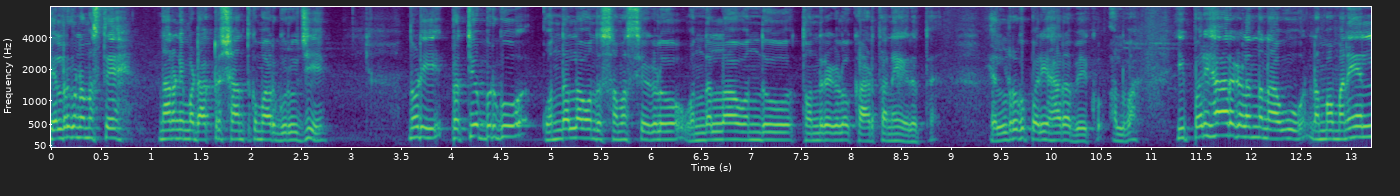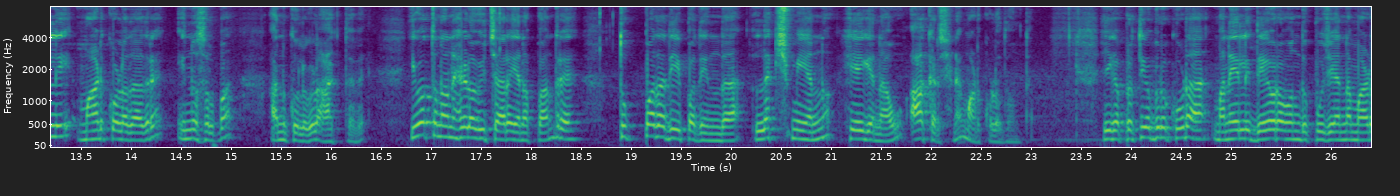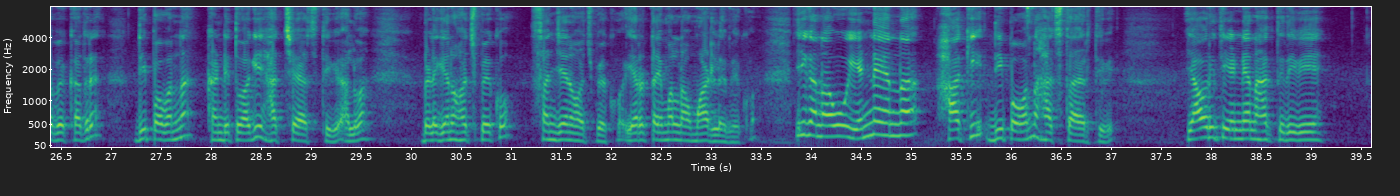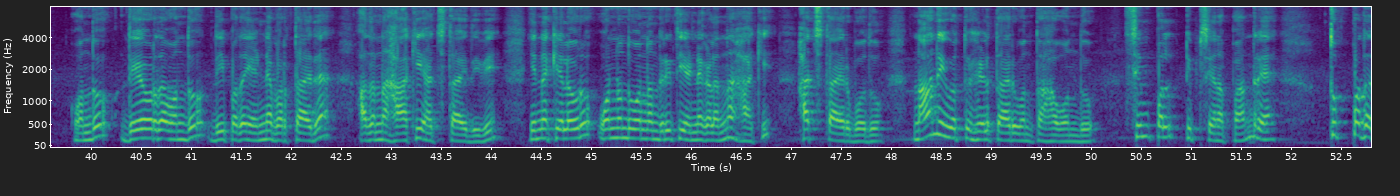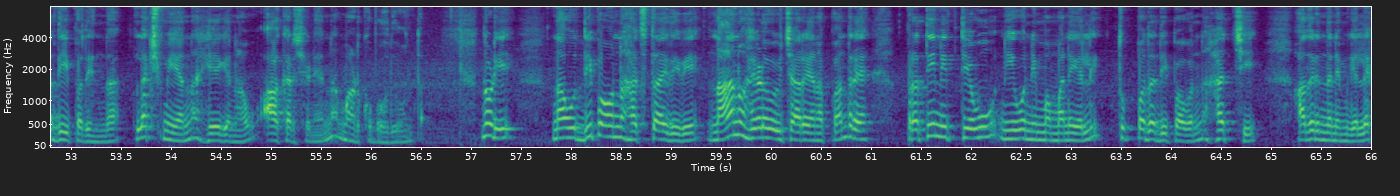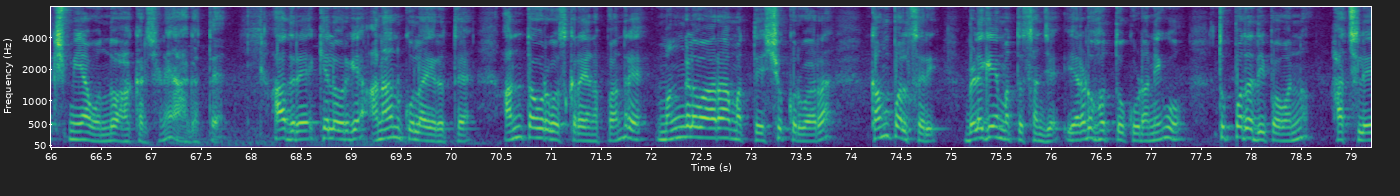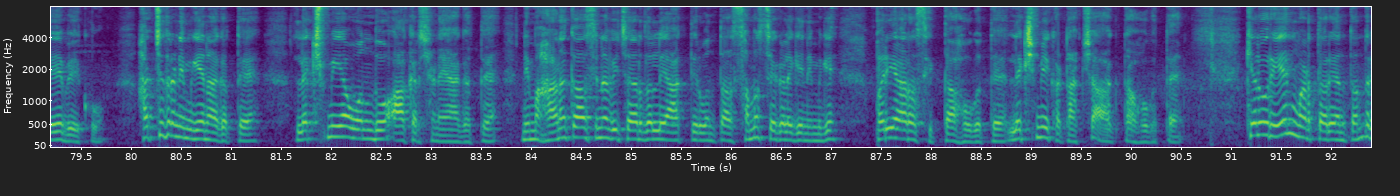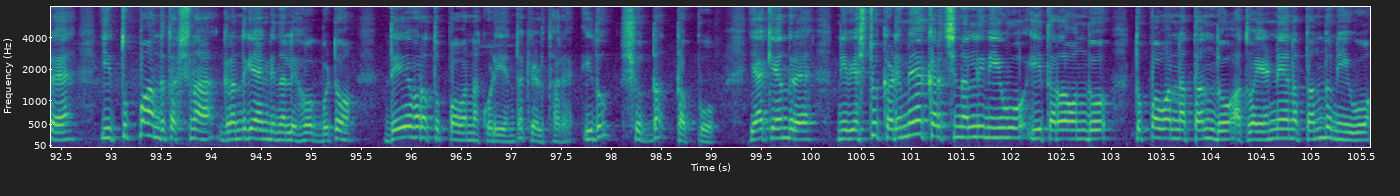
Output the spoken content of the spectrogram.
ಎಲ್ರಿಗೂ ನಮಸ್ತೆ. ನಾನು ನಿಮ್ಮ ಡಾಕ್ಟರ್ ಶಾಂತಕುಮಾರ್ ಗುರೂಜಿ. ನೋಡಿ, ಪ್ರತಿಯೊಬ್ಬರಿಗೂ ಒಂದಲ್ಲ ಒಂದು ಸಮಸ್ಯೆಗಳು, ಒಂದಲ್ಲ ಒಂದು ತೊಂದರೆಗಳು ಕಾಡ್ತಾನೇ ಇರುತ್ತೆ. ಎಲ್ರಿಗೂ ಪರಿಹಾರ ಬೇಕು, ಅಲ್ವಾ? ಈ ಪರಿಹಾರಗಳನ್ನು ನಾವು ನಮ್ಮ ಮನೆಯಲ್ಲಿ ಮಾಡಿಕೊಳ್ಳೋದಾದರೆ ಇನ್ನೂ ಸ್ವಲ್ಪ ಅನುಕೂಲಗಳು ಆಗ್ತವೆ. ಇವತ್ತು ನಾನು ಹೇಳೋ ವಿಚಾರ ಏನಪ್ಪ ಅಂದರೆ, ತುಪ್ಪದ ದೀಪದಿಂದ ಲಕ್ಷ್ಮಿಯನ್ನು ಹೇಗೆ ನಾವು ಆಕರ್ಷಣೆ ಮಾಡ್ಕೊಳ್ಳೋದು ಅಂತ. ಈಗ ಪ್ರತಿಯೊಬ್ಬರೂ ಕೂಡ ಮನೆಯಲ್ಲಿ ದೇವರ ಒಂದು ಪೂಜೆಯನ್ನು ಮಾಡಬೇಕಾದ್ರೆ ದೀಪವನ್ನು ಖಂಡಿತವಾಗಿ ಹಚ್ಚೇ ಹಚ್ತೀವಿ, ಅಲ್ವಾ? ಬೆಳಗ್ಗೆನೂ ಹಚ್ಚಬೇಕು, ಸಂಜೆನೂ ಹಚ್ಚಬೇಕು, ಎರಡು ಟೈಮಲ್ಲಿ ನಾವು ಮಾಡಲೇಬೇಕು. ಈಗ ನಾವು ಎಣ್ಣೆಯನ್ನು ಹಾಕಿ ದೀಪವನ್ನು ಹಚ್ತಾ ಇರ್ತೀವಿ. ಯಾವ ರೀತಿ ಎಣ್ಣೆಯನ್ನು ಹಾಕ್ತಿದ್ದೀವಿ? ಒಂದು, ದೇವರದ ಒಂದು ದೀಪದ ಎಣ್ಣೆ ಬರ್ತಾ ಇದೆ, ಅದನ್ನು ಹಾಕಿ ಹಚ್ತಾ ಇದ್ದೀವಿ. ಇನ್ನು ಕೆಲವರು ಒಂದೊಂದು ಒಂದೊಂದು ರೀತಿ ಎಣ್ಣೆಗಳನ್ನು ಹಾಕಿ ಹಚ್ತಾ ಇರ್ಬೋದು. ನಾನು ಇವತ್ತು ಹೇಳ್ತಾ ಇರುವಂತಹ ಒಂದು ಸಿಂಪಲ್ ಟಿಪ್ಸ್ ಏನಪ್ಪ ಅಂದರೆ ತುಪ್ಪದ ದೀಪದಿಂದ ಲಕ್ಷ್ಮಿಯನ್ನು ಹೇಗೆ ನಾವು ಆಕರ್ಷಣೆಯನ್ನು ಮಾಡ್ಕೋಬೋದು ಅಂತ. ನೋಡಿ, ನಾವು ದೀಪವನ್ನು ಹಚ್ತಾ ಇದ್ದೀವಿ. ನಾನು ಹೇಳುವ ವಿಚಾರ ಏನಪ್ಪ ಅಂದರೆ, ಪ್ರತಿನಿತ್ಯವೂ ನೀವು ನಿಮ್ಮ ಮನೆಯಲ್ಲಿ ತುಪ್ಪದ ದೀಪವನ್ನು ಹಚ್ಚಿ, ಅದರಿಂದ ನಿಮಗೆ ಲಕ್ಷ್ಮಿಯ ಒಂದು ಆಕರ್ಷಣೆ ಆಗತ್ತೆ. ಆದರೆ, ಕೆಲವರಿಗೆ ಅನಾನುಕೂಲ ಇರುತ್ತೆ. ಅಂಥವ್ರಿಗೋಸ್ಕರ ಏನಪ್ಪ ಅಂದರೆ, ಮಂಗಳವಾರ ಮತ್ತು ಶುಕ್ರವಾರ ಕಂಪಲ್ಸರಿ ಬೆಳಗ್ಗೆ ಮತ್ತು ಸಂಜೆ ಎರಡು ಹೊತ್ತು ಕೂಡ ನೀವು ತುಪ್ಪದ ದೀಪವನ್ನು ಹಚ್ಚಲೇಬೇಕು. ಹಚ್ಚಿದ್ರೆ ನಿಮಗೇನಾಗತ್ತೆ? ಲಕ್ಷ್ಮಿಯ ಒಂದು ಆಕರ್ಷಣೆ ಆಗತ್ತೆ. ನಿಮ್ಮ ಹಣಕಾಸಿನ ವಿಚಾರದಲ್ಲಿ ಆಗ್ತಿರುವಂಥ ಸಮಸ್ಯೆಗಳಿಗೆ ನಿಮಗೆ ಪರಿಹಾರ ಸಿಗ್ತಾ ಹೋಗುತ್ತೆ. ಲಕ್ಷ್ಮಿ ಕಟಾಕ್ಷ ಆಗ್ತಾ ಹೋಗುತ್ತೆ. ಕೆಲವರು ಏನು ಮಾಡ್ತಾರೆ ಅಂತಂದರೆ, ಈ ತುಪ್ಪ ಅಂದ ತಕ್ಷಣ ಗ್ರಂಥಿಗೆ ಅಂಗಡಿನಲ್ಲಿ ಹೋಗ್ಬಿಟ್ಟು ದೇವರ ತುಪ್ಪವನ್ನು ಕೊಡಿ ಅಂತ ಕೇಳ್ತಾರೆ. ಇದು ಶುದ್ಧ ತಪ್ಪು. ಯಾಕೆ ಅಂದರೆ, ನೀವು ಎಷ್ಟು ಕಡಿಮೆ ಖರ್ಚಿನಲ್ಲಿ ನೀವು ಈ ಥರ ಒಂದು ತುಪ್ಪವನ್ನು ತಂದು ಅಥವಾ ಎಣ್ಣೆಯನ್ನು ತಂದು ನೀವು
